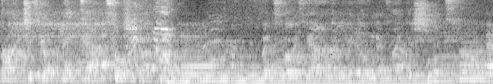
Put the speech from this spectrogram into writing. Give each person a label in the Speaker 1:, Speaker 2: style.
Speaker 1: Ron got necktie, social.com. But so if y'all don't know, you guys like this shit.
